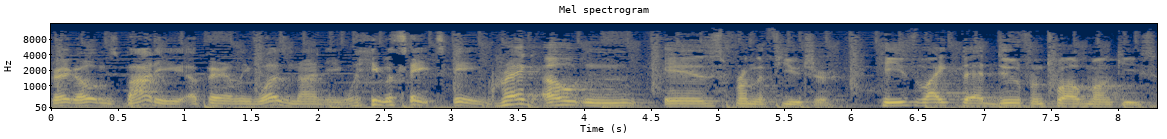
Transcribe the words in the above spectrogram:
Greg Oden's body apparently was 90 when he was 18. Greg Oden is from the future. He's like that dude from 12 Monkeys.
